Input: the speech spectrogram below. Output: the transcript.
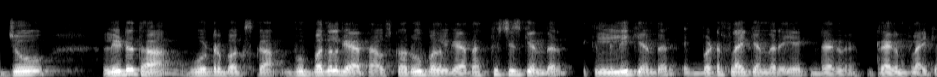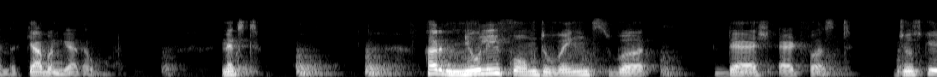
जो लीडर था वोटर बग्स का, वो बदल गया था, उसका रूप बदल गया था किस चीज़ के अंदर? एक लिली के अंदर, एक बटरफ्लाई के अंदर, एक ड्रैगन ड्रैगन फ्लाई के अंदर। क्या बन गया था वो? Next her newly formed wings were dash at first. जो उसके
